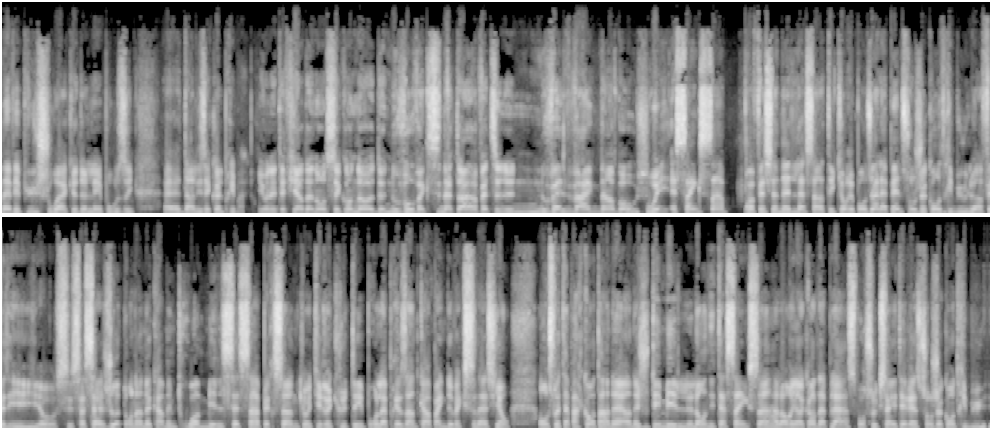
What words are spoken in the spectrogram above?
n'avait on, plus le choix que de l'imposer. Euh, dans les écoles primaires. Et on était fiers d'annoncer qu'on a de nouveaux vaccinateurs. En fait, c'est une nouvelle vague d'embauche. Oui, 500 professionnels de la santé qui ont répondu à l'appel sur Je contribue. En fait, oh, ça s'ajoute. On en a quand même 3700 personnes qui ont été recrutées pour la présente campagne de vaccination. On souhaitait par contre en, en ajouter 1000. Là, on est à 500. Alors, il y a encore de la place pour ceux qui s'intéressent sur Je contribue.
